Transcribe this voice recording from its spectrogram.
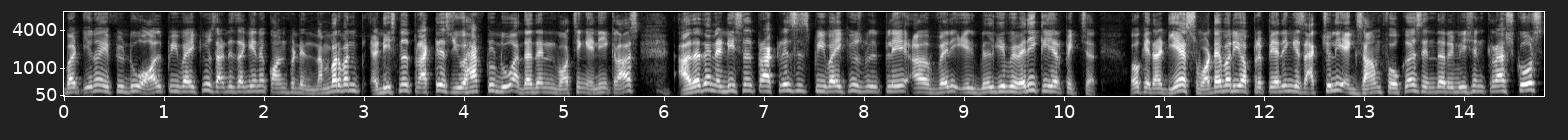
But you know if you do all pyqs that is again a confidence. Number one additional practice you have to do other than watching any class. Other than additional practice is pyqs will play a very it will give a very clear picture okay that yes whatever you are preparing is actually exam focused in the revision crash course.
